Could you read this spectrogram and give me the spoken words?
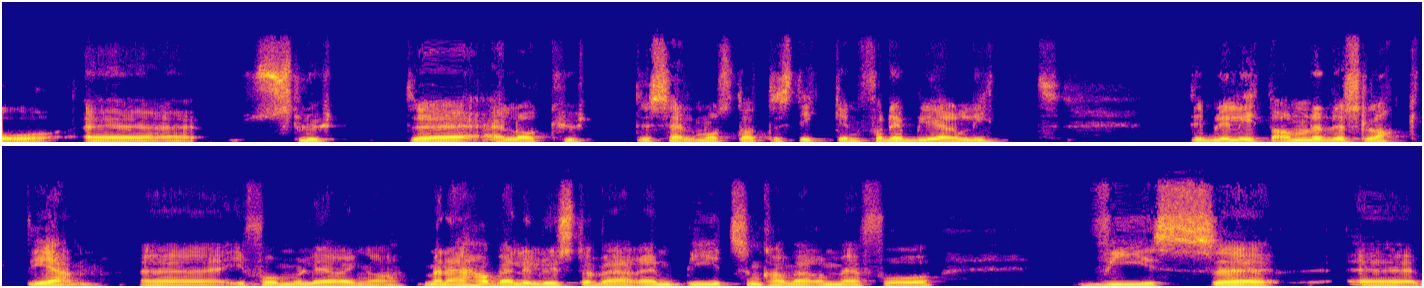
å eh, slutte eller kutte selvmordsstatistikken. For det blir litt det blir litt annerledes lagt igjen eh, i formuleringa. Men jeg har veldig lyst til å være en bit som kan være med for å vise eh,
